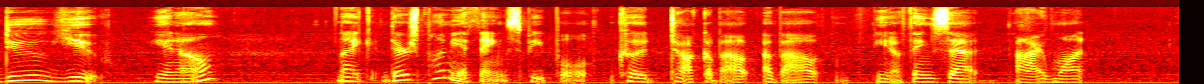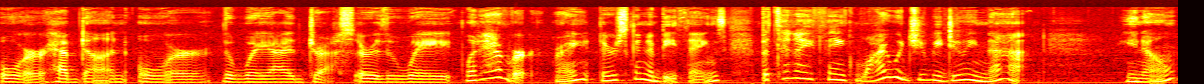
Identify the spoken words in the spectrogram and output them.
Do you, you know? Like, there's plenty of things people could talk about, about, you know, things that I want or have done or the way I dress or the way whatever, right? There's going to be things. But then I think, why would you be doing that? You know?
